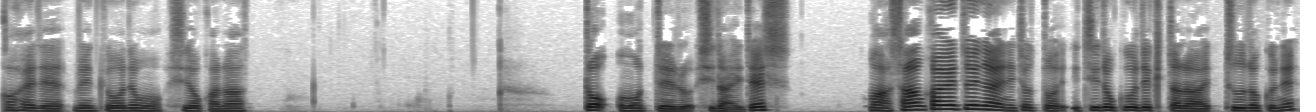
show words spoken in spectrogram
カフェで勉強でもしようかな。と思っている次第です。まあ3ヶ月以内にちょっと一読できたら、通読ね、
